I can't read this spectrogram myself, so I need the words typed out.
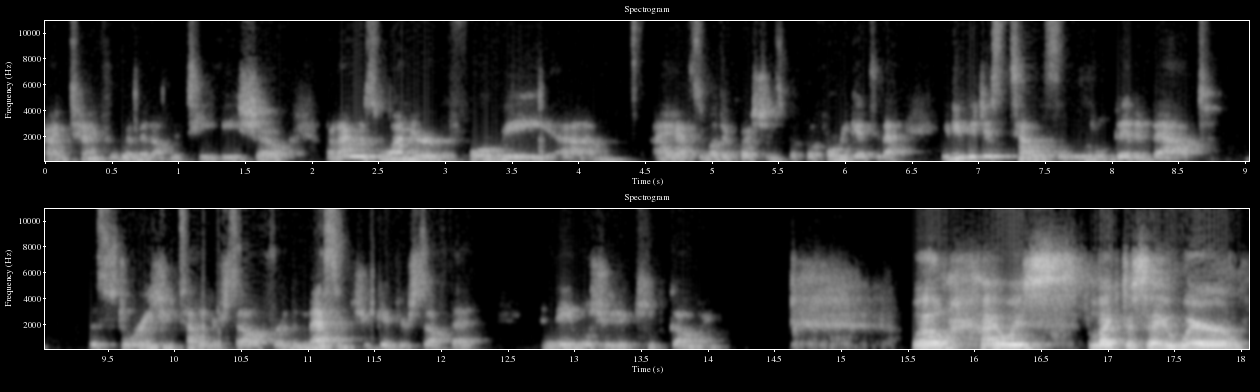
Prime Time for Women on the TV show, but I was wondering before we, um, I have some other questions, but before we get to that, if you could just tell us a little bit about the stories you tell yourself or the message you give yourself that enables you to keep going. Well, I always like to say where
